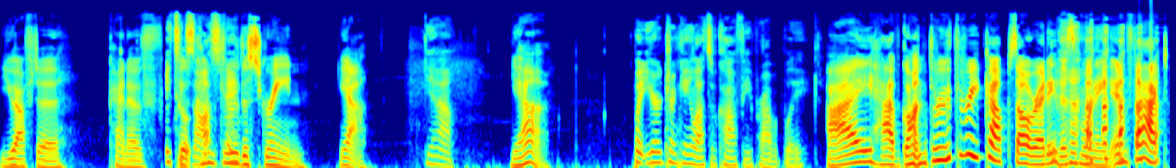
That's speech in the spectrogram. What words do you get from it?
You have to kind of It's go, come through the screen. Yeah. Yeah. Yeah. But you're drinking lots of coffee probably. I have gone through three cups already this morning. In fact,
